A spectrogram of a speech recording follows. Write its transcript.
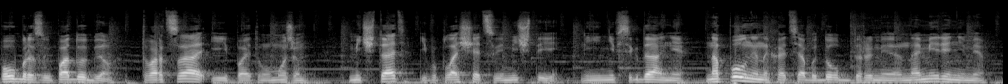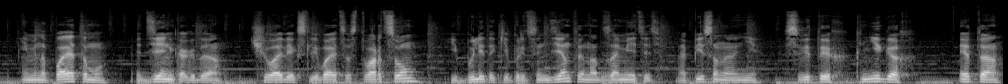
по образу и подобию Творца, и поэтому можем мечтать и воплощать свои мечты. И не всегда они наполнены хотя бы добрыми намерениями. Именно поэтому день, когда человек сливается с Творцом, и были такие прецеденты, надо заметить, описаны они в святых книгах, это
